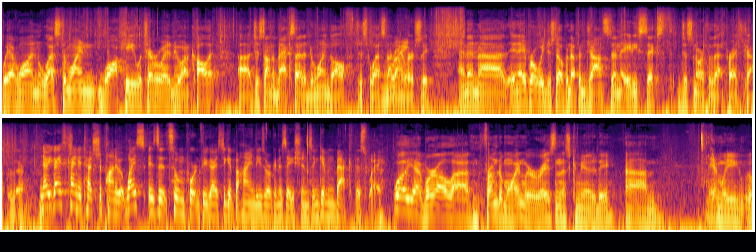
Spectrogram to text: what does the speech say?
We have one West Des Moines, Waukee, whichever way you want to call it, uh, just on the backside of Des Moines Golf, just west on Right. University. And then uh, in April, we just opened up in Johnston, 86th, just north of that price chopper there. Now, you guys kind of touched upon it, but why is is it so important for you guys to get behind these organizations and giving back this way? Well, yeah, we're all uh, from Des Moines. We were raised in this community. Um, and we uh,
